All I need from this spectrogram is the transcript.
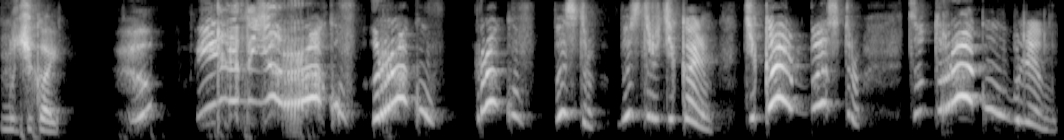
Ну чекай. Или это я Раков! Раков! Раков! Быстро! Быстро тікаємо! Тікаємо быстро! Це тут Раков, блін!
